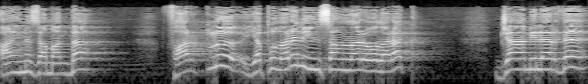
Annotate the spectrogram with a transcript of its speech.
Aynı zamanda farklı yapıların insanları olarak camilerde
